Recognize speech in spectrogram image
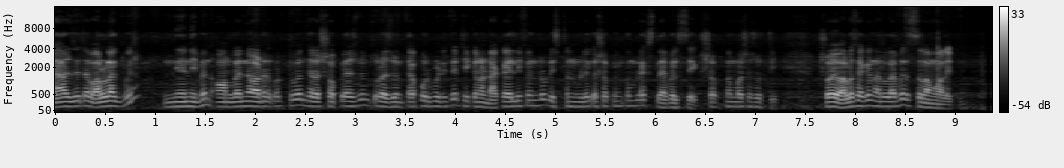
যার যেটা ভালো লাগবে, নিয়ে নেবেন। অনলাইনে অর্ডার করতে পারেন, যারা শপে আসবেন, চলে আসবেন কাপড় বিটিতে, ঠিকানা Dhaka elephant road, eastern Mallika shopping complex level six shop number সাতষট্টি। সবাই ভালো থাকেন, আল্লাহ হাফেজ, আসসালামু আলাইকুম।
